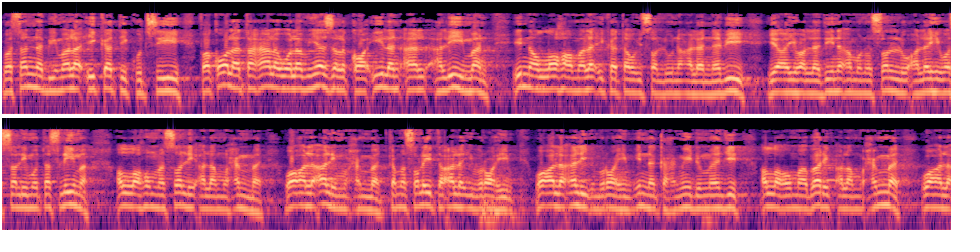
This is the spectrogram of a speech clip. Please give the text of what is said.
وثنى بملائكة قدسه فقال تعالى ولم يزل قائلا أليما إن الله ملائكته يصلون على النبي. يا أيها الذين آمنوا صلوا عليه وسلموا تسليما. اللهم صل على محمد وعلى آل محمد كما صليت على إبراهيم وعلى آل إبراهيم إنك حميد مجيد. اللهم بارك على محمد وعلى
